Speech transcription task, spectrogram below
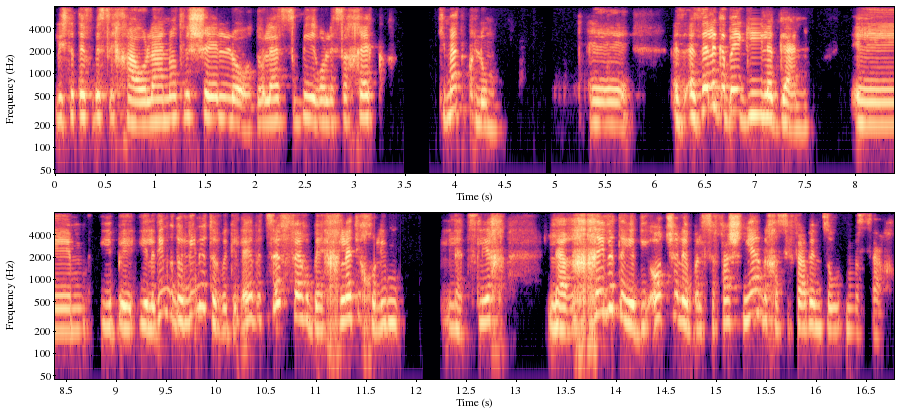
להשתתף בשיחה, או לענות לשאלות, או להסביר, או לשחק, כמעט כלום. אה, אז, אז זה לגבי גיל הגן. אה, ילדים גדולים יותר בגילי בית ספר בהחלט יכולים להצליח להרחיב את הידיעות שלהם על שפה שנייה בחשיפה באמצעות מסך.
